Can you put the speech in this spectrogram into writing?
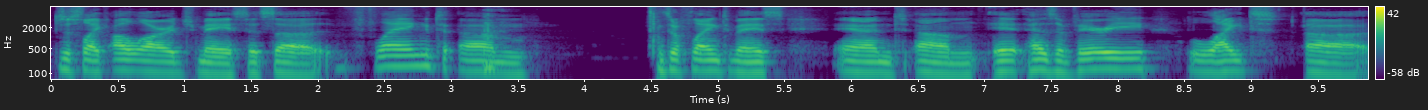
just like a large mace. It's a flanged, um, it's a flanged mace, and um, it has a very light, uh,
